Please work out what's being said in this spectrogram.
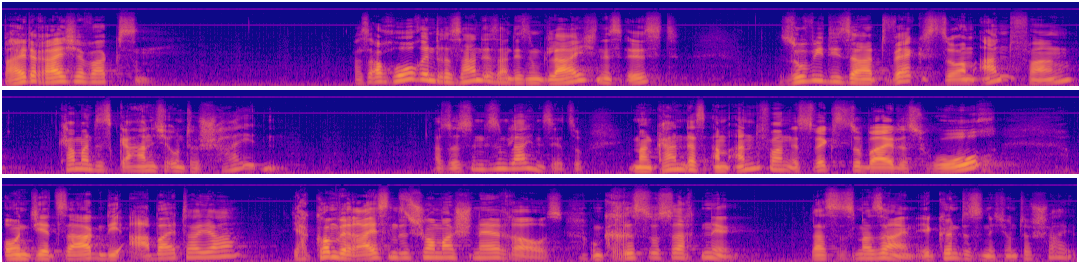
Beide Reiche wachsen. Was auch hochinteressant ist an diesem Gleichnis ist, so wie die Saat wächst, so am Anfang kann man das gar nicht unterscheiden. Also das ist in diesem Gleichnis jetzt so. Man kann das am Anfang, es wächst so beides hoch und jetzt sagen die Arbeiter ja, ja komm, wir reißen das schon mal schnell raus. Und Christus sagt, nee, lass es mal sein, ihr könnt es nicht unterscheiden.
